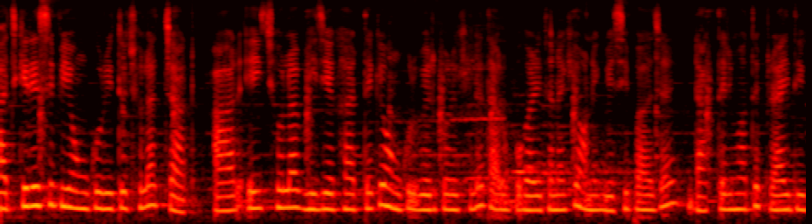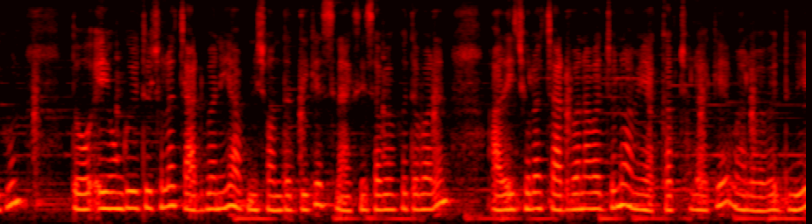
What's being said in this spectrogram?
আজকের রেসিপি অঙ্কুরিত ছোলার চাট। আর এই ছোলা ভিজে খাওয়ার থেকে অঙ্কুর বের করে খেলে তার উপকারিতা নাকি অনেক বেশি পাওয়া যায়। ডাক্তারি মতে প্রায় দ্বিগুণ। তো এই অঙ্কুরিত ছোলার চাট বানিয়ে আপনি সন্ধ্যার দিকে স্ন্যাক্স হিসাবেও খেতে পারেন। আর এই ছোলার চাট বানাবার জন্য আমি এক কাপ ছোলাকে ভালোভাবে ধুয়ে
